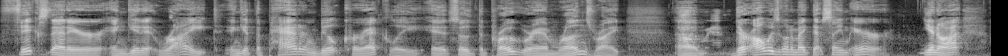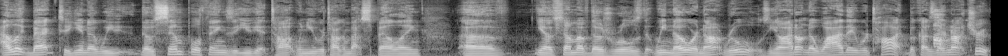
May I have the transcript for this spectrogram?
fix that error and get it right and get the pattern built correctly so that the program runs right, um, they're always going to make that same error. You know, I, I look back to, you know, we those simple things that you get taught when you were talking about spelling of you know some of those rules that we know are not rules. You know i don't know why they were taught because they're not true.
